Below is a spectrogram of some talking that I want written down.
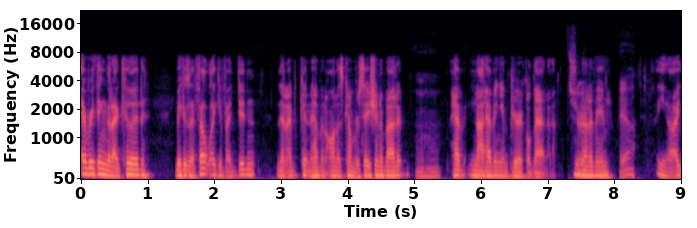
everything that I could because I felt like if I didn't, then I couldn't have an honest conversation about it hmm have not having empirical data. Sure. You know what I mean? Yeah. You know, I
